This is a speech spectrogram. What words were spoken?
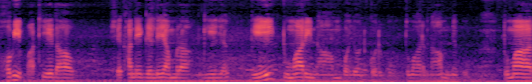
ভবে পাঠিয়ে দাও। সেখানে গেলে আমরা গিয়ে গিয়েই তোমারই নাম ভজন করব, তোমার নাম নেব, তোমার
